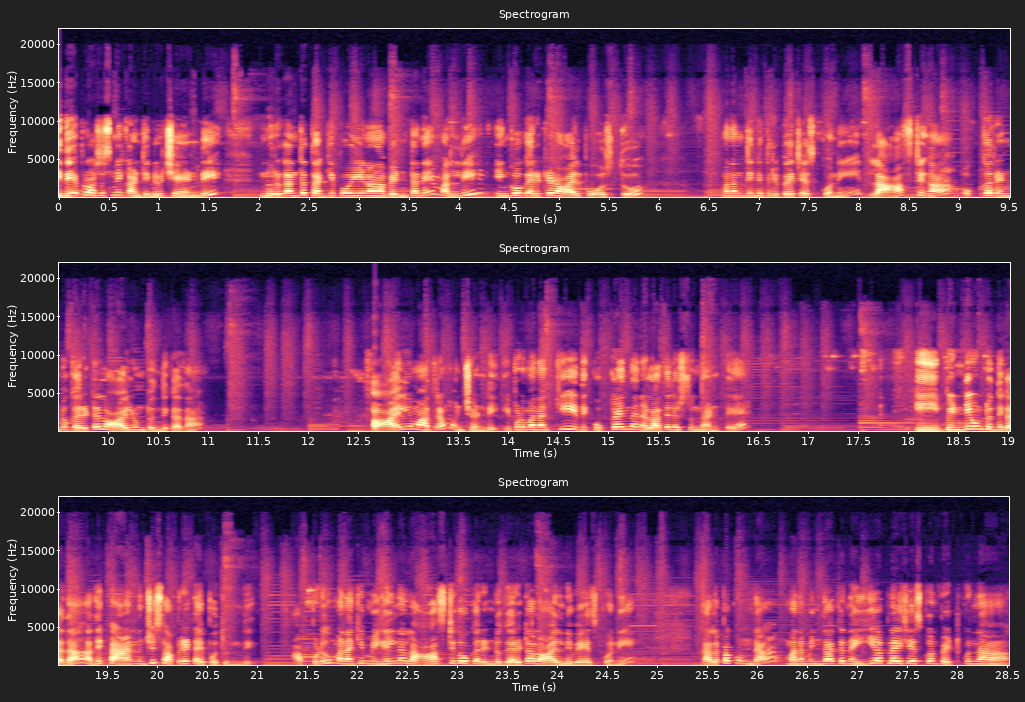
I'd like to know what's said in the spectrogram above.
ఇదే ప్రాసెస్ని కంటిన్యూ చేయండి. నురగంతా తగ్గిపోయిన వెంటనే మళ్ళీ ఇంకో గరిటెడ్ ఆయిల్ పోస్తూ మనం దీన్ని ప్రిపేర్ చేసుకొని లాస్ట్గా ఒక్క రెండు గరిటెల ఆయిల్ ఉంటుంది కదా ఆయిల్ని మాత్రం ఉంచండి. ఇప్పుడు మనకి ఇది కుక్ అయిందని ఎలా తెలుస్తుందంటే ఈ పిండి ఉంటుంది కదా అది ప్యాన్ నుంచి సపరేట్ అయిపోతుంది. అప్పుడు మనకి మిగిలిన లాస్ట్గా ఒక రెండు గరిటలు ఆయిల్ని వేసుకొని కలపకుండా మనం ఇందాక నెయ్యి అప్లై చేసుకొని పెట్టుకున్న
